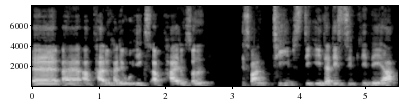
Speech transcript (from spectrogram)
äh, äh, keine UX-Abteilung, sondern es waren Teams, die interdisziplinär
